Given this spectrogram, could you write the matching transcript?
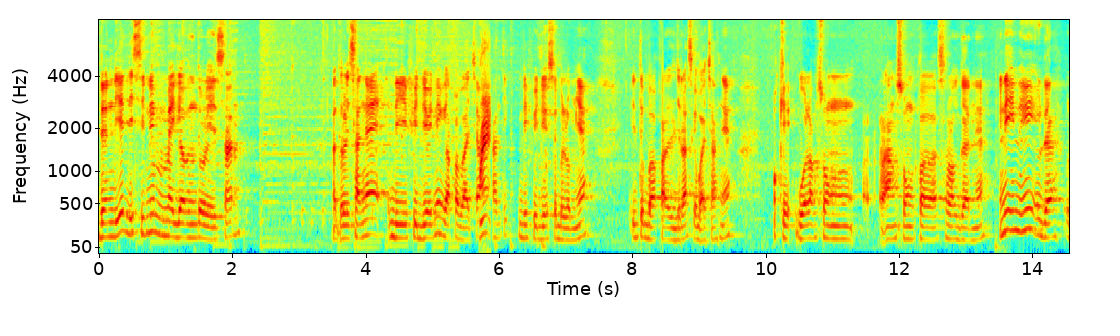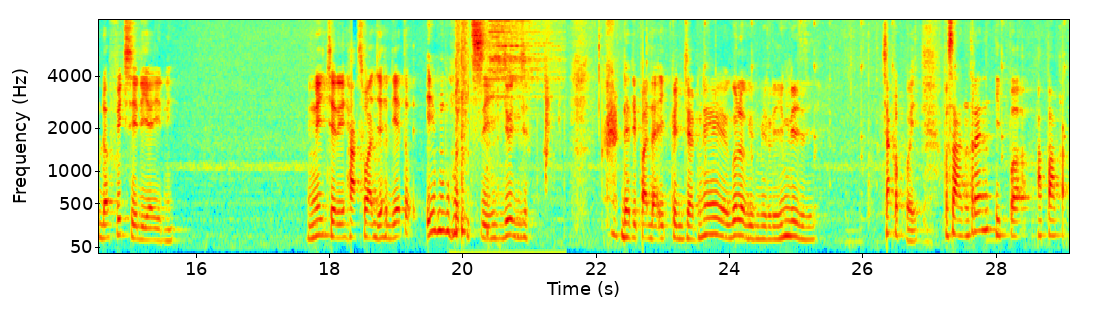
Dan dia di sini memegang tulisan. Tulisannya di video ini nggak kebaca. Nanti di video sebelumnya itu bakal jelas kebacanya. Oke gue langsung langsung ke slogannya. Ini ini udah udah fix sih dia ini. Ini ciri khas wajah dia tuh imut sih jujur. Daripada ikejannya gue lebih milih ini sih cakep boy pesantren tipe apa kak?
